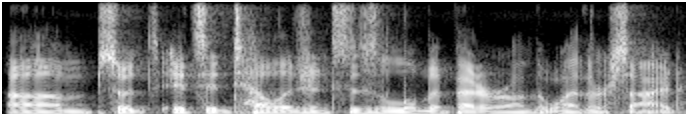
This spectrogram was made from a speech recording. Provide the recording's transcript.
Um, so its, its intelligence is a little bit better on the weather side.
